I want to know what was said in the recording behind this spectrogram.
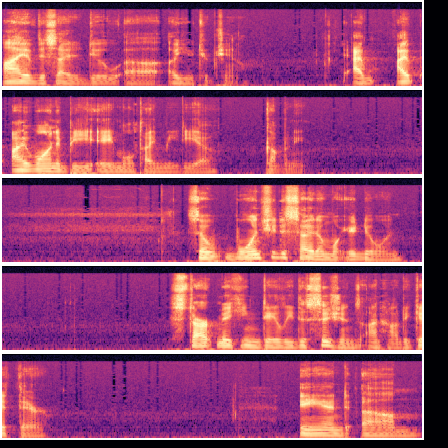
I have decided to do uh, a YouTube channel. I, I, I want to be a multimedia company. So once you decide on what you're doing, start making daily decisions on how to get there. And um,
